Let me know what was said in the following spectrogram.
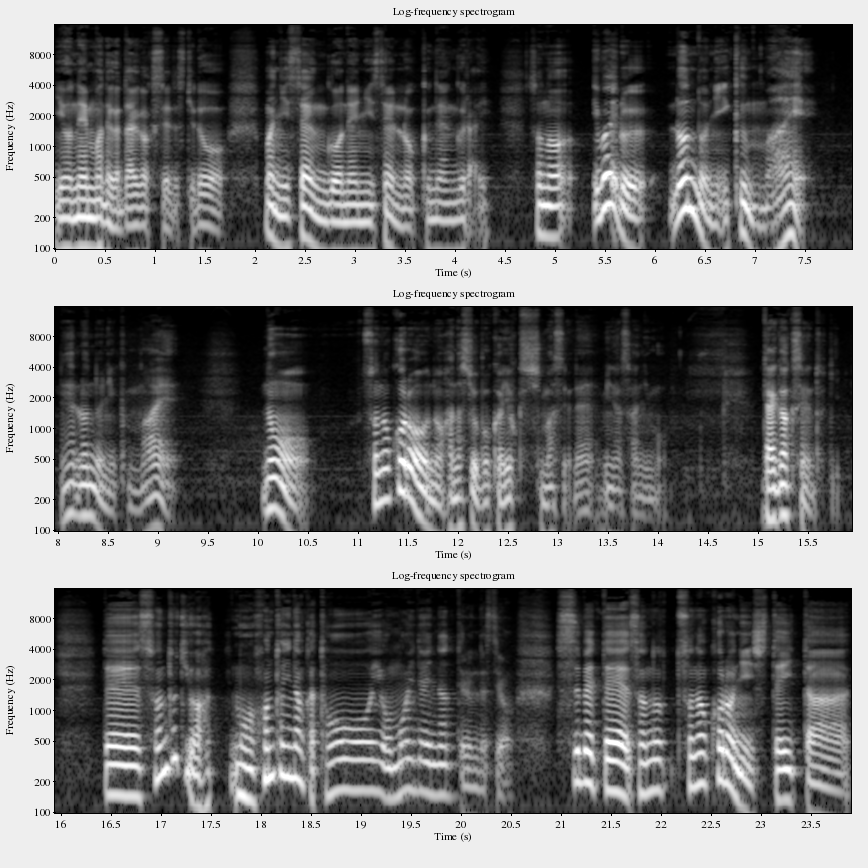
4年までが大学生ですけど、まあ、2005年2006年ぐらいそのいわゆるロンドンに行く前、ね、ロンドンに行く前のその頃の話を僕はよくしますよね皆さんにも。大学生の時でその時はもう本当になんか遠い思い出になってるんですよ。全てそのその頃にしていた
